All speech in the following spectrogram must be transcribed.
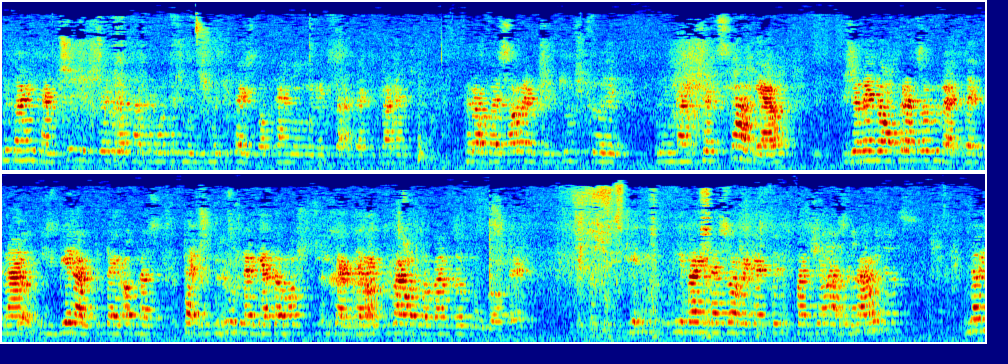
nie pamiętam, 3 czy 4 lata temu też mieliśmy tutaj spotkanie, nie wiem, z takim panem profesorem czy kimś, który nam przedstawiał, że będą opracowywać ten plan i zbierał tutaj od nas te różne wiadomości i tak dalej. Trwało to bardzo długo też. Nie, nie pamiętam Sławek, jak ten pan się nazywał. No i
